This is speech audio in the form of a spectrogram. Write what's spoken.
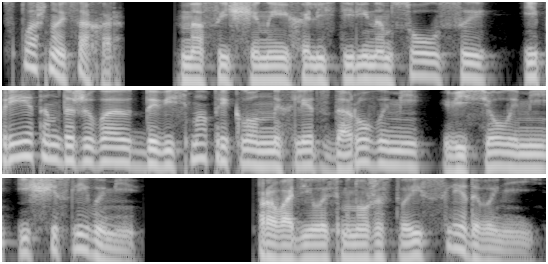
сплошной сахар, насыщенные холестерином соусы и при этом доживают до весьма преклонных лет здоровыми, веселыми и счастливыми. Проводилось множество исследований,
